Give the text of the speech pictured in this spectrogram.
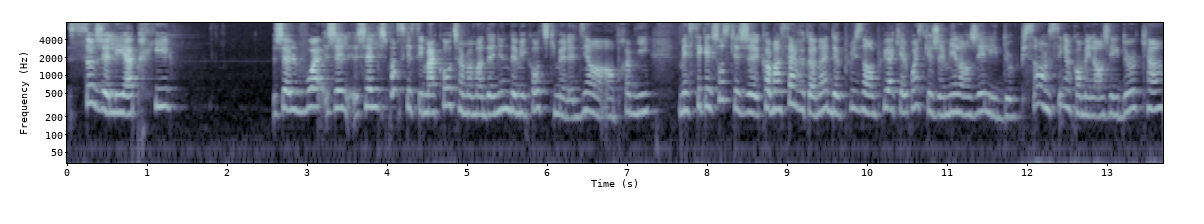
Ça, je l'ai appris je le vois, je, je, pense que c'est ma coach à un moment donné, une de mes coachs qui me l'a dit en, premier, mais c'est quelque chose que je commençais à reconnaître de plus en plus à quel point est-ce que je mélangeais les deux. Puis ça, on le sait quand on mélange les deux, quand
